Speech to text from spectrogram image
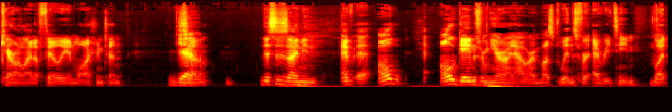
Carolina, Philly, and Washington. Yeah. So this is, I mean, all all games from here on out are must wins for every team, but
